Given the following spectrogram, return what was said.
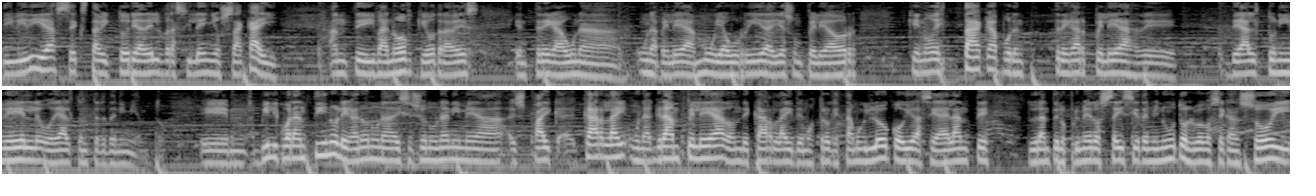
dividida, sexta victoria del brasileño Sakai ante Ivanov que otra vez entrega una, una pelea muy aburrida y es un peleador que no destaca por entregar peleas de, de alto nivel o de alto entretenimiento. Eh, Billy Quarantino le ganó en una decisión unánime a Spike Carly, una gran pelea donde Carly demostró que está muy loco, iba hacia adelante durante los primeros 6-7 minutos, luego se cansó y,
